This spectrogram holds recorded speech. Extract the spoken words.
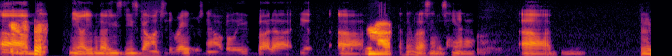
Um, you know, even though he's he's gone to the Raiders now, I believe. But uh, yeah, uh, Right. I think the last name is Hannah. Uh, Yeah,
